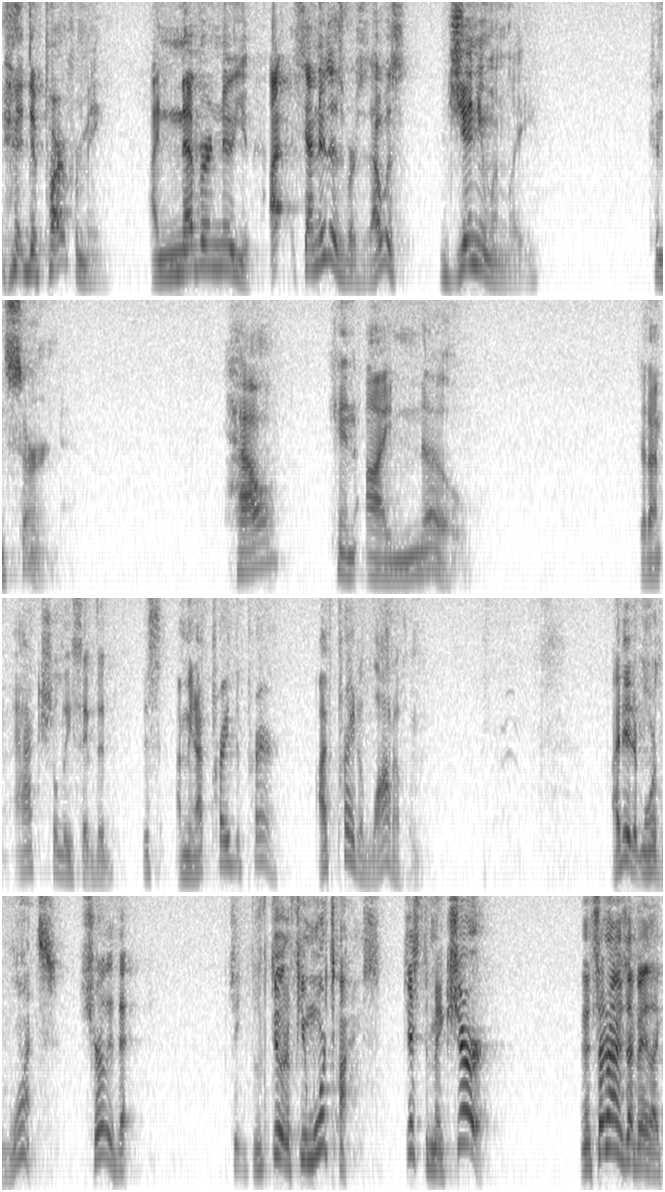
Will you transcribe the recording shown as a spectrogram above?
Depart from me. I never knew you. I, see, I knew those verses. I was genuinely concerned. How can I know that I'm actually saved? That this, I mean, I prayed the prayer. I've prayed a lot of them. I did it more than once. Surely that, do it a few more times just to make sure. And then sometimes I'd be like,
